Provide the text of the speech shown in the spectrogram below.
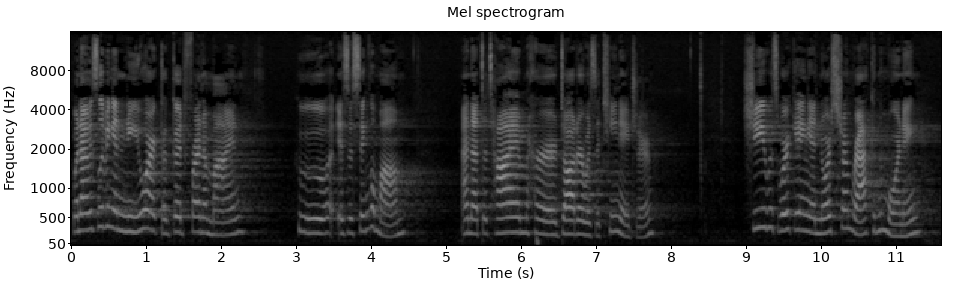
When I was living in New York, a good friend of mine, who is a single mom, and at the time her daughter was a teenager, she was working in Nordstrom Rack in the morning,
